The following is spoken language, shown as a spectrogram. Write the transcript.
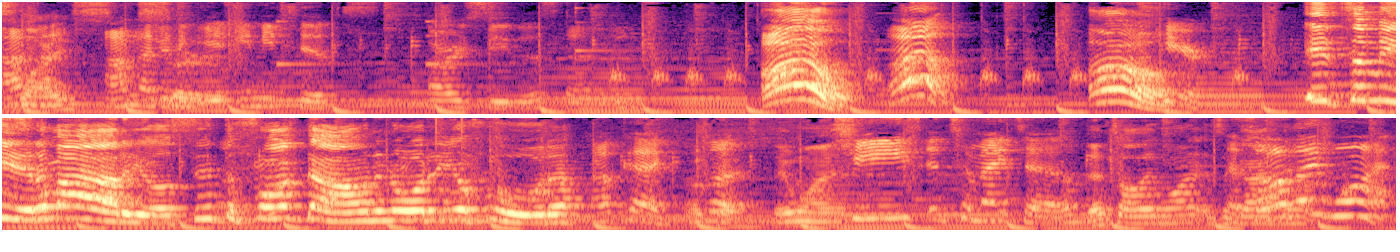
I'm not, I'm not gonna serve. get any tips. I already see this happening. Oh! Oh, Oh! here. It's a me, Mario. Sit the fuck down and order your food. Okay, Okay, look. they want. Cheese and tomato. That's all they want. That's all they want.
